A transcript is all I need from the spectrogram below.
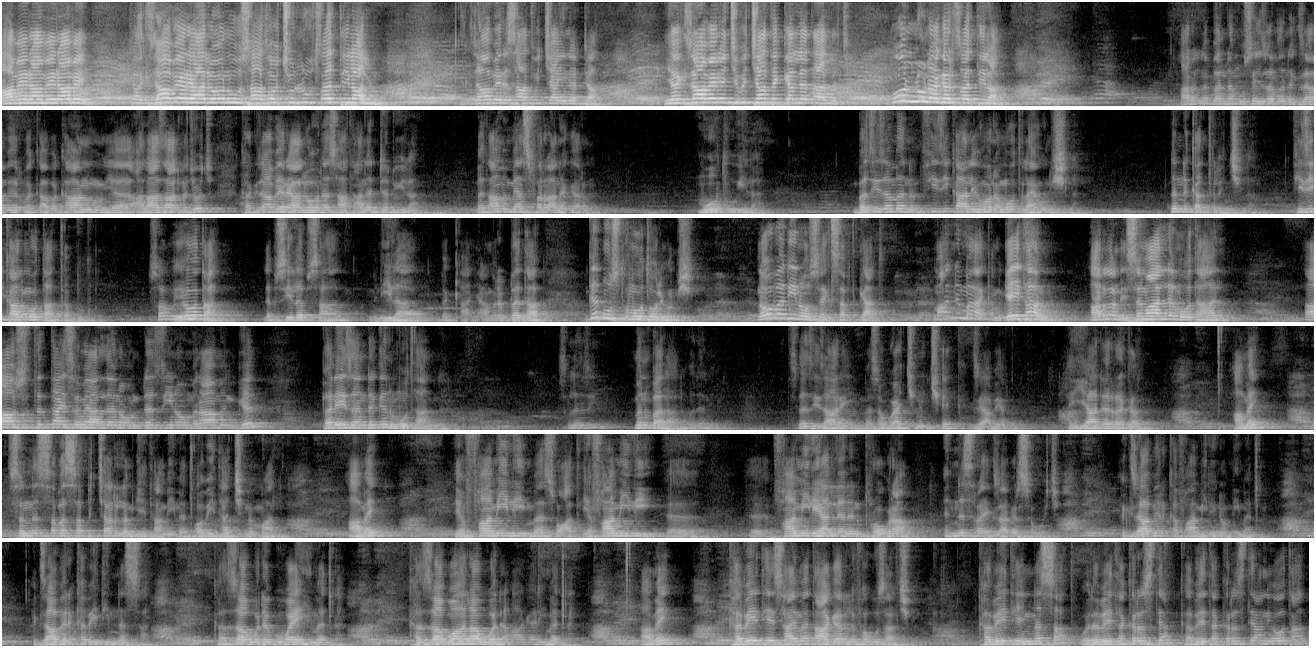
አሜን፣ አሜን፣ አሜን። ከእግዚአብሔር ያልሆኑ እሳቶች ሁሉ ጸጥ ይላሉ። እግዚአብሔር እሳት ብቻ ይነዳል። የእግዚአብሔር እጅ ብቻ ትገለጣለች። ሁሉ ነገር ጸጥ ይላል። አይደለ? በእነ ሙሴ ዘመን እግዚአብሔር በቃ በካህኑ የአልዓዛር ልጆች ከእግዚአብሔር ያልሆነ እሳት አነደዱ ይላል። በጣም የሚያስፈራ ነገር ነው። ሞቱ ይላል። በዚህ ዘመን physical የሆነ ሞት ላይሆን ይችላል። ልንቀጥል እንችላል። physical ሞት አትጠብቁ። ሰው ይወጣል፣ ልብስ ይለብሳል፣ ምን ይላል፣ በቃ ያምርበታል። ግን ውስጡ ሞቶ ሊሆን ይችላል። Nobody know except God። ማንም አያውቅም። ጌታ ነው አይደል? ስም አለ፣ ሞተሃል። አዎ ስትታይ ስም ያለ ነው እንደዚህ ነው ምናምን፣ ግን በእኔ ዘንድ ግን ሙታን ነህ። ስለዚህ ምን በላል ወደ ስለዚህ ዛሬ መሰዊያችንን check እግዚአብሔር እያደረገ ነው። አሜን። ስንሰበሰብ ብቻ አይደለም ጌታ የሚመጣው ቤታችንም አለ። አሜን። የ family መስዋዕት የ family family ያለንን ፕሮግራም እንስራ። የእግዚአብሔር ሰዎች እግዚአብሔር ከ family ነው የሚመጣው። እግዚአብሔር ከቤት ይነሳል። ከዛ ወደ ጉባኤ ይመጣል። ከዛ በኋላ ወደ አገር ይመጣል። አሜን። ከቤቴ ሳይመጣ አገር ልፈውስ አልችልም። ከቤቴ ይነሳል፣ ወደ ቤተ ክርስቲያን፣ ከቤተ ክርስቲያን ይወጣል፣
